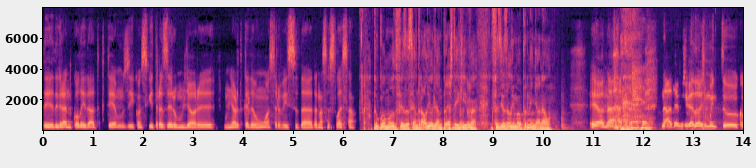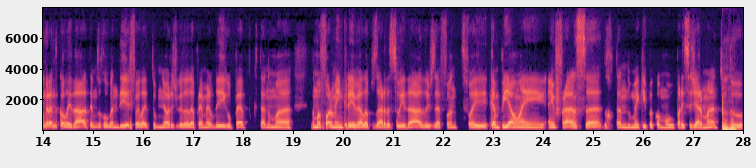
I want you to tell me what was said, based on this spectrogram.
de, de, grande qualidade que temos e conseguir trazer o melhor, eh, o melhor de cada um ao serviço da, da nossa seleção. Tu, como defesa central e olhando para esta equipa, fazias ali uma perninha ou não? Eu, não, não, não, temos jogadores muito com grande qualidade. Temos o Ruben Dias, foi eleito o melhor jogador da Premier League, o Pep, que está numa, numa forma incrível, apesar da sua idade. O José Fonte foi campeão em, em França, derrotando uma equipa como o Paris Saint-Germain. Tudo uhum.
